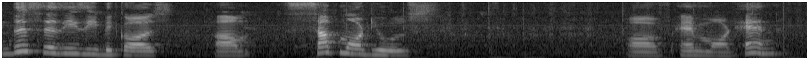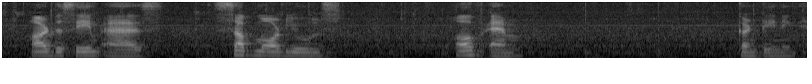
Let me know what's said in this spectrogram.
This is easy because um, submodules of M mod n are the same as submodules of M containing n.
